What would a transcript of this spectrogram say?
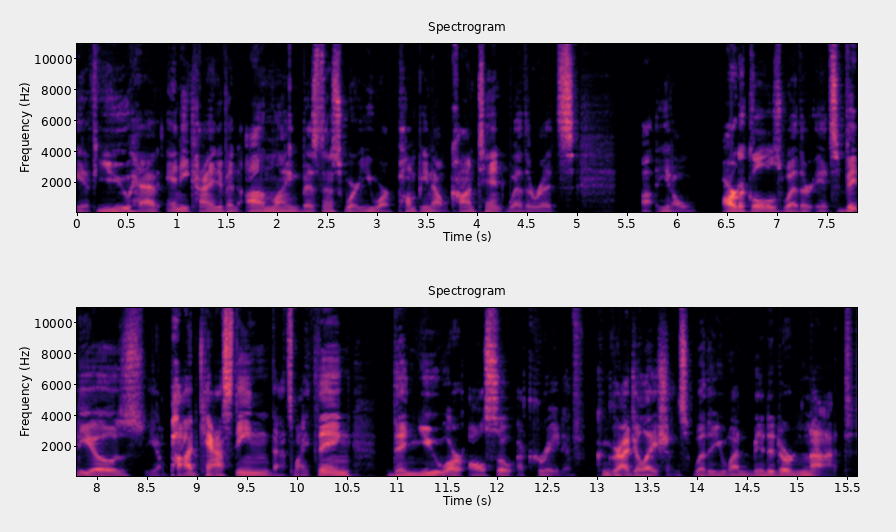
If you have any kind of an online business where you are pumping out content, whether it's uh, you know articles, whether it's videos, you know podcasting, that's my thing, then you are also a creative. Congratulations, whether you admit it or not.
